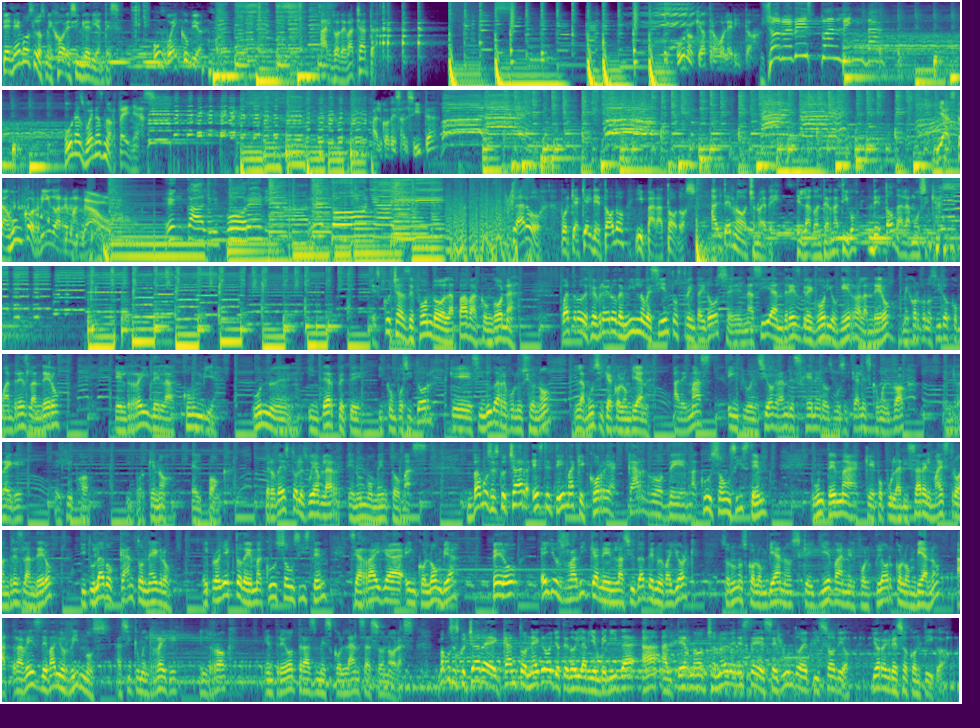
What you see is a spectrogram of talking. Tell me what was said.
Tenemos los mejores ingredientes. Un buen cumbión. Algo de bachata. Uno que otro bolerito. Yo no he visto a Linda. Unas buenas norteñas. Algo de salsita. Y hasta un corrido arremangado. En California, retoña y... Claro, porque aquí hay de todo y para todos. Alterno 89, el lado alternativo de toda la música. Escuchas de fondo La Pava con Gona. 4 de febrero de 1932 eh, nacía Andrés Gregorio Guerra Landero, mejor conocido como Andrés Landero, el rey de la cumbia. Un eh, intérprete y compositor que sin duda revolucionó la música colombiana. Además, influenció a grandes géneros musicales como el rock, el reggae, el hip hop y, por qué no, el punk. Pero de esto les voy a hablar en un momento más. Vamos a escuchar este tema que corre a cargo de Macu Sound System, un tema que popularizara el maestro Andrés Landero, titulado Canto Negro. El proyecto de Macu Sound System se arraiga en Colombia, pero ellos radican en la ciudad de Nueva York. Son unos colombianos que llevan el folclore colombiano a través de varios ritmos, así como el reggae, el rock, entre otras mezcolanzas sonoras. Vamos a escuchar eh, Canto Negro, yo te doy la bienvenida a Alterno 89 en este segundo episodio. Yo regreso contigo.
